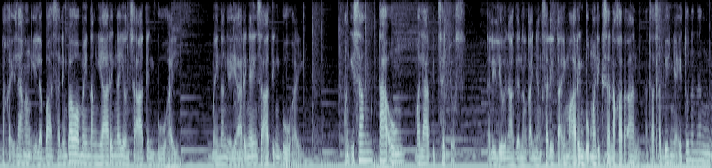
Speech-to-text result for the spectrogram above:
na kailangang ilabas. Halimbawa, may nangyari ngayon sa ating buhay, may nangyayari ngayon sa ating buhay, ang isang taong malapit sa Diyos, naliliwanagan ng kanyang salita ay maaring bumalik sa nakaraan at sasabihin niya ito na nang,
